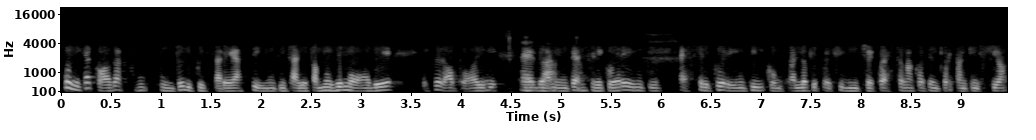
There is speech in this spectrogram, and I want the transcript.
l'unica cosa appunto di cui stare attenti, sai, le famose mode e però poi eh, esatto. veramente essere coerenti, essere coerenti con quello che poi si dice, questa è una cosa importantissima.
